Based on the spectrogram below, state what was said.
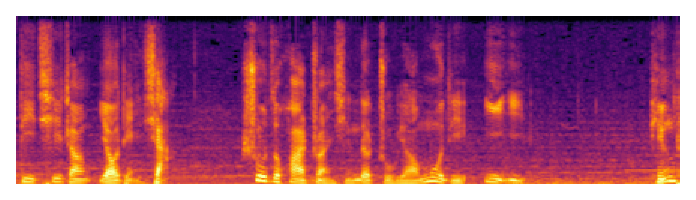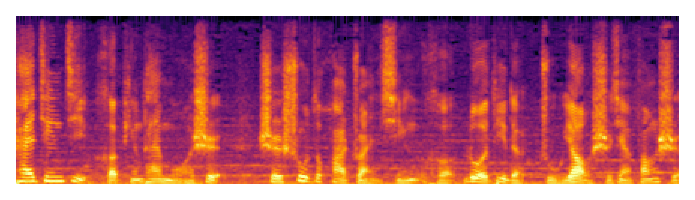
第七章要点下：数字化转型的主要目的、意义。平台经济和平台模式是数字化转型和落地的主要实现方式。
